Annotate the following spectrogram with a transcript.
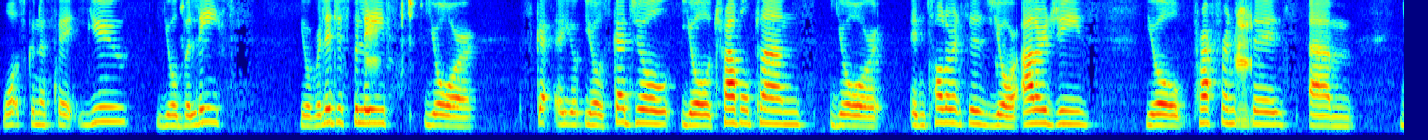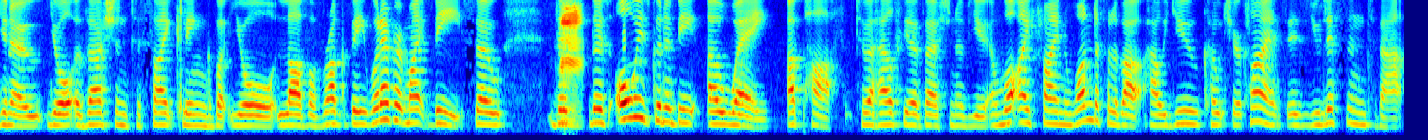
what's going to fit you, your beliefs, your religious beliefs, your uh, your, your schedule, your travel plans, your intolerances, your allergies, your preferences, um, you know, your aversion to cycling, but your love of rugby, whatever it might be. So there's, there's always going to be a way, a path to a healthier version of you. And what I find wonderful about how you coach your clients is you listen to that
